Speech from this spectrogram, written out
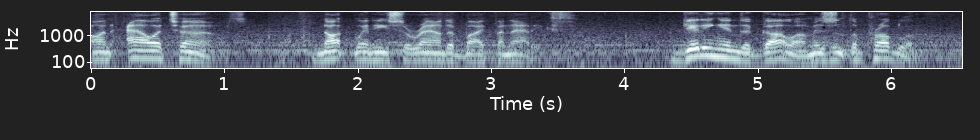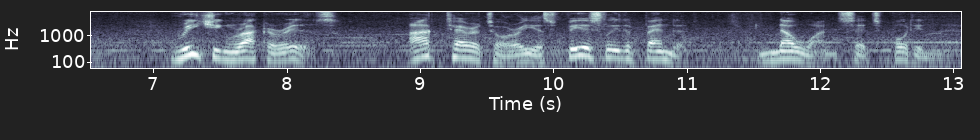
on our terms, not when he's surrounded by fanatics. Getting into Golem isn't the problem. Reaching Rucker is. ARC territory is fiercely defended. No one sets foot in there.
